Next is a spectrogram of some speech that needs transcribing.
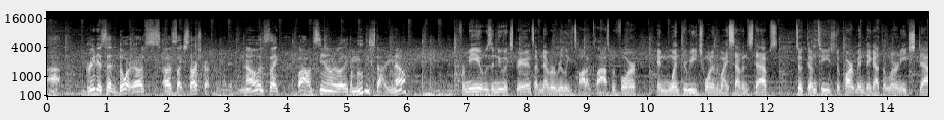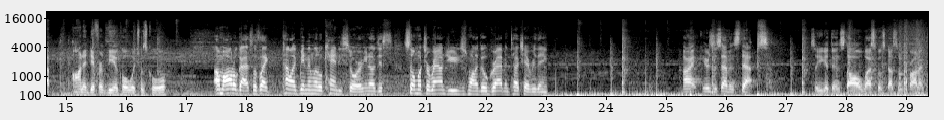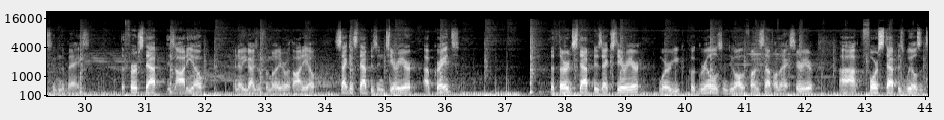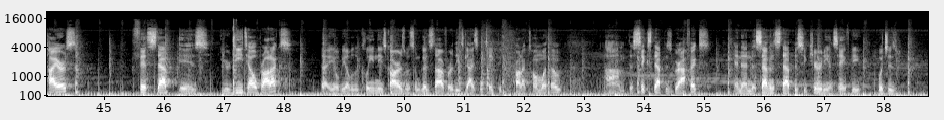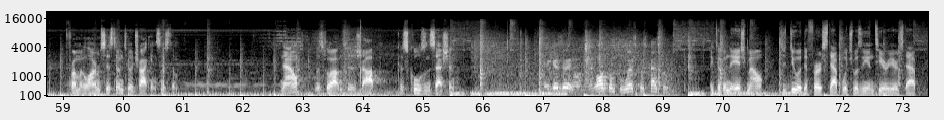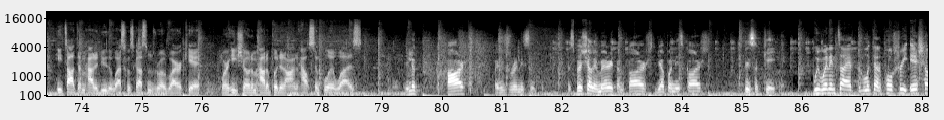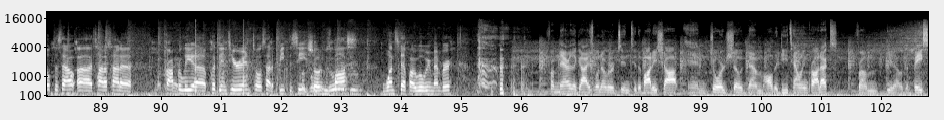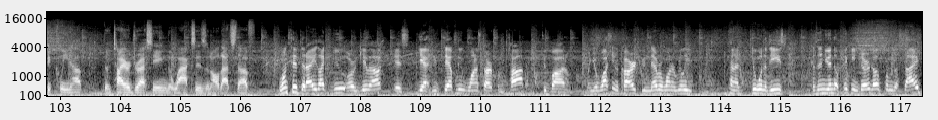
uh, greeted us at the door. I was, I was like starstruck for a minute, you know? It's like, wow, I'm seeing like a movie star, you know? For me, it was a new experience. I've never really taught a class before and went through each one of the, my seven steps, took them to each department. They got to learn each step on a different vehicle, which was cool. I'm an auto guy, so it's like kind of like being in a little candy store. You know, just so much around you, you just want to go grab and touch everything. All right, here's the seven steps. So you get to install West Coast Customs products in the bays. The first step is audio. I know you guys are familiar with audio. Second step is interior upgrades. The third step is exterior, where you can put grills and do all the fun stuff on the exterior. Uh, fourth step is wheels and tires. Fifth step is your detail products, that you'll be able to clean these cars with some good stuff, or these guys can take the product home with them. Um, the sixth step is graphics, and then the seventh step is security and safety, which is from an alarm system to a tracking system. Now, let's go out into the shop, because school's in session. Hey guys, doing? welcome to West Coast Customs. They took him to Ishmael to do the first step, which was the interior step. He taught them how to do the West Coast Customs road wire kit, where he showed them how to put it on, how simple it was. It look hard, but it's really simple. Especially American cars, Japanese cars, piece of cake. We went inside, and looked at upholstery. Ish helped us out, uh, taught us how to properly uh, put the interior in, told us how to beat the seat, showed who's boss. One step I will remember. From there, the guys went over to, into the body shop, and George showed them all the detailing products from, you know, the basic cleanup, the tire dressing, the waxes, and all that stuff. One tip that I like to do or give out is, yeah, you definitely want to start from top to bottom. When you're washing your car, you never want to really kind of do one of these because then you end up picking dirt up from the side.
